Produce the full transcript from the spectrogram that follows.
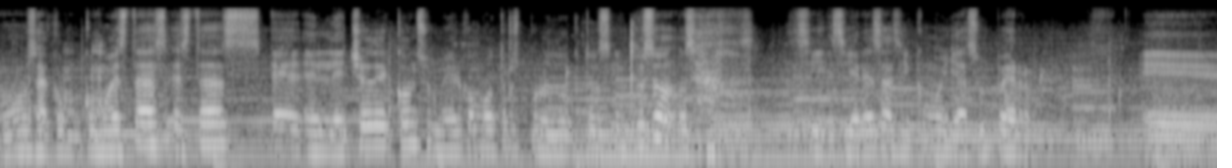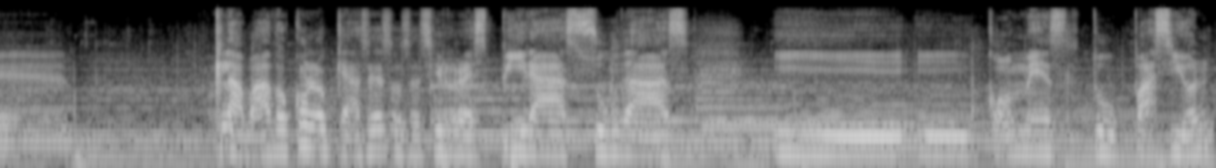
¿no? O sea, como, como estas, estas, el, hecho de consumir como otros productos, incluso, o sea, si, eres así como ya súper eh, clavado con lo que haces, o sea, si respiras, sudas y comes tu pasión,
